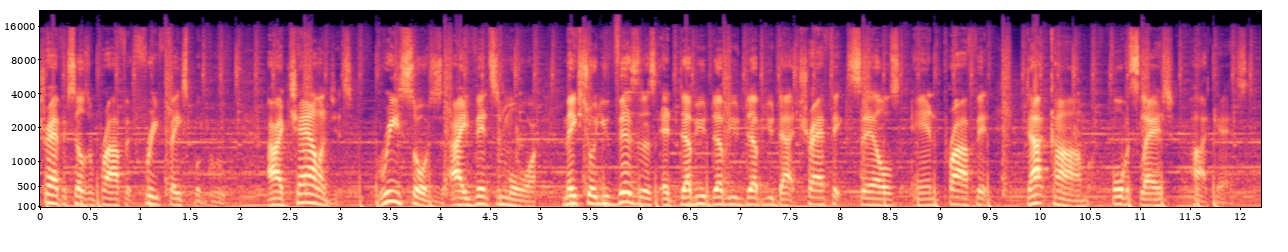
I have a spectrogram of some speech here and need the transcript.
Traffic Sales and Profit free Facebook group, our challenges, resources, our events, and more, make sure you visit us at www.trafficsalesandprofit.com forward slash podcast.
